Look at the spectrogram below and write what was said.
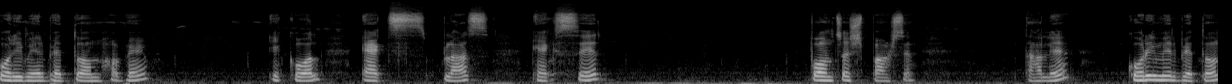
করিমের বেতন হবে ইকুয়াল এক্স প্লাস এক্সের পঞ্চাশ পার্সেন্ট তাহলে করিমের বেতন,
